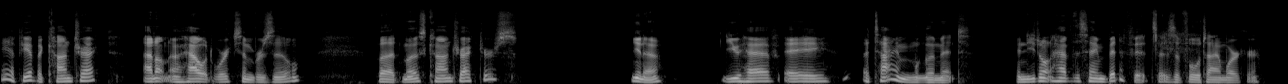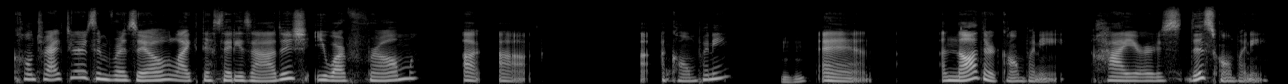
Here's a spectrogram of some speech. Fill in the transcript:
Yeah, if you have a contract, I don't know how it works in Brazil, but most contractors, you know, you have a a time limit and you don't have the same benefits as a full-time worker. Contractors in Brazil, like terceirizados, you are from a a, a- company Mhm. and another company hires this company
